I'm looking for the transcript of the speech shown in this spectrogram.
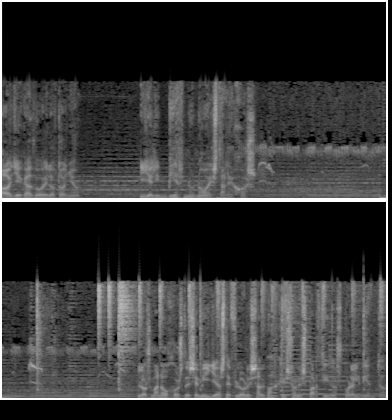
Ha llegado el otoño y el invierno no está lejos. Los manojos de semillas de flores salvajes son esparcidos por el viento.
